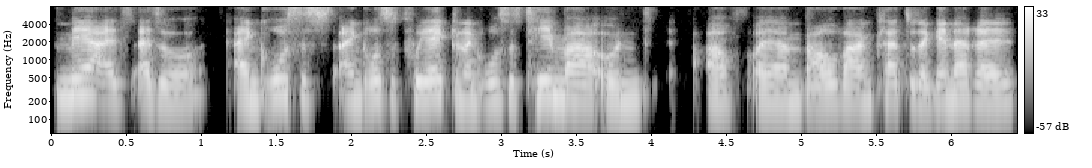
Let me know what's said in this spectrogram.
mehr als, also ein großes, ein großes Projekt und ein großes Thema und auf eurem Bauwagenplatz oder generell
